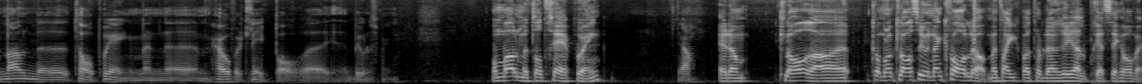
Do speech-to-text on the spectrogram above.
Malmö tar poäng men eh, HV klipper eh, bonuspoäng. Om Malmö tar tre poäng, Ja. är de klara, kommer de klara sig undan kval då? Med tanke på att det blir en rejäl press i HV.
